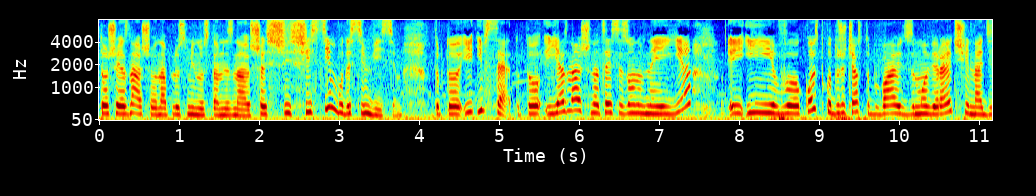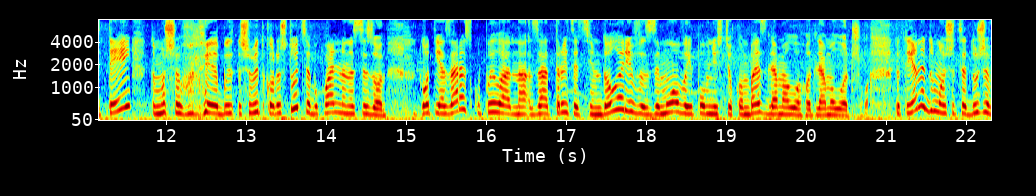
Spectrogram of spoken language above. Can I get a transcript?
тому що я знаю, що вона плюс-мінус там не знаю, 6-7 буде 7-8. Тобто і, і все. Тобто я знаю, що на цей сезон в неї є. І, і в Костко дуже часто бувають зимові речі на дітей, тому що вони швидко ростуться буквально на сезон. От я зараз купила на за 37 доларів зимовий повністю комбез для малого, для молодшого. Тобто я не думаю, що це дуже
